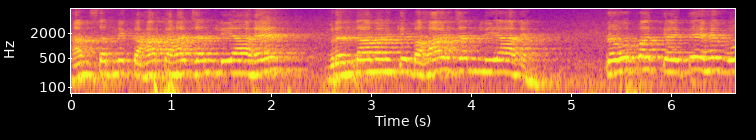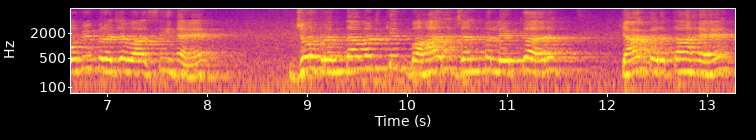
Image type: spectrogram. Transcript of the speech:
हम सबने कहा कहा जन्म लिया है? वृंदावन के बाहर जन्म लिया है। प्रभुपद कहते हैं, वो भी ब्रजवासी है, जो वृंदावन के बाहर जन्म लेकर क्या करता है?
